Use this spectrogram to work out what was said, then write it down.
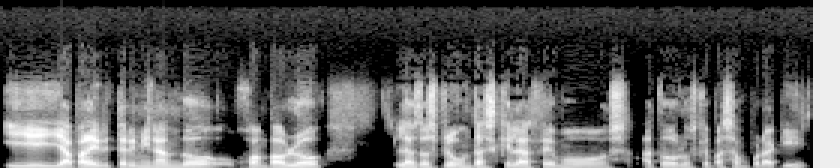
Y ya para ir terminando, Juan Pablo, las dos preguntas que le hacemos a todos los que pasan por aquí,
